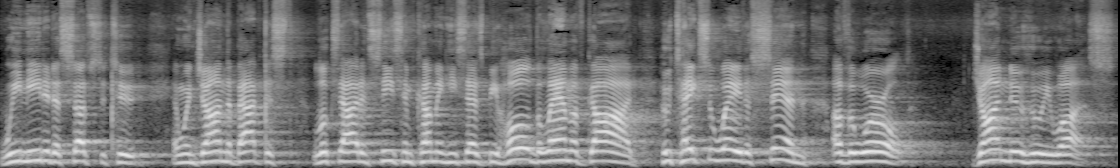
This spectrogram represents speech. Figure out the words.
we needed a substitute. And when John the Baptist looks out and sees him coming, he says, Behold the Lamb of God who takes away the sin of the world. John knew who he was.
